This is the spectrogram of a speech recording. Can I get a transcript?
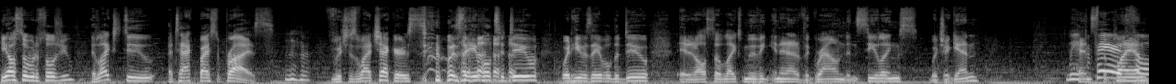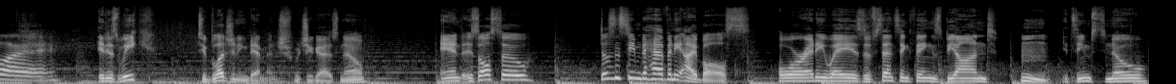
He also would have told you it likes to attack by surprise, which is why Checkers was able to do what he was able to do. And it also likes moving in and out of the ground and ceilings, which again, We prepared plan. for. it is weak to bludgeoning damage, which you guys know, and is also doesn't seem to have any eyeballs or any ways of sensing things beyond, hmm, it seems to know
